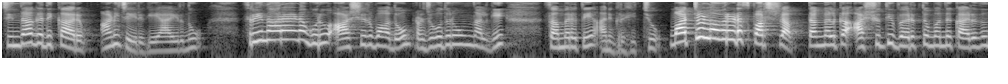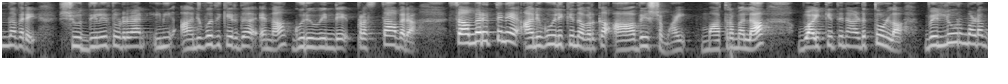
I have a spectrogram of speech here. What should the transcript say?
ചിന്താഗതിക്കാരും അണിചേരുകയായിരുന്നു. ശ്രീനാരായണ ഗുരു ആശീർവാദവും പ്രചോദനവും നൽകി സമരത്തെ അനുഗ്രഹിച്ചു. മറ്റുള്ളവരുടെ സ്പർശനം തങ്ങൾക്ക് അശുദ്ധി വരുത്തുമെന്ന് കരുതുന്നവരെ ശുദ്ധിയിൽ തുടരാൻ ഇനി അനുവദിക്കരുത് എന്ന ഗുരുവിന്റെ പ്രസ്താവന സമരത്തിനെ അനുകൂലിക്കുന്നവർക്ക് ആവേശമായി. മാത്രമല്ല വൈക്കത്തിനടുത്തുള്ള വെല്ലൂർ മഠം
